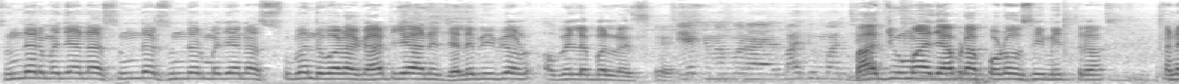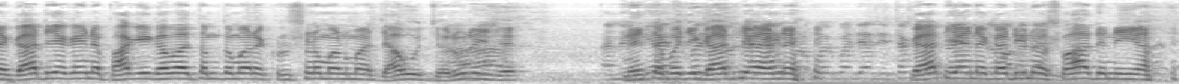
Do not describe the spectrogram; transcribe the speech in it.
સુંદર મજાના સુંદર સુંદર મજાના સુગંધવાળા ગાંઠિયા અને જલેબી પણ અવેલેબલ રહેશે. આ બાજુમાં જ આપણા પડોશી મિત્ર. અને ગાંઠિયા ખાઈને ફાકી ખાવા તમે તમારે કૃષ્ણમાનમાં જવું જરૂરી છે. નહીં તો પછી ગાંઠિયા અને ગાંઠિયા અને કઢીનો સ્વાદ નહીં આવે.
